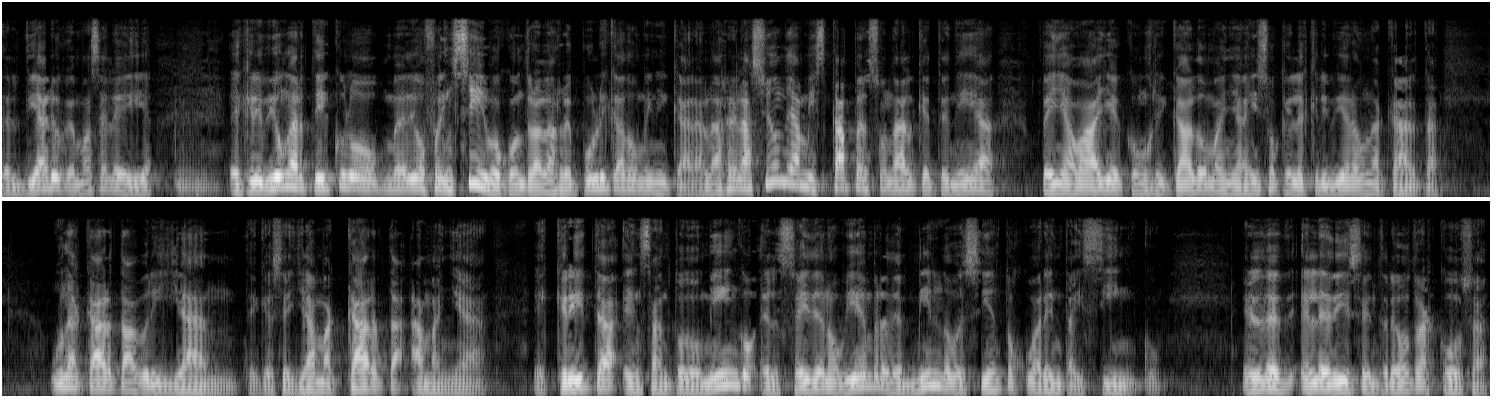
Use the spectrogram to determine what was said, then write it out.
el, diario que más se leía, mm. escribió un artículo medio ofensivo contra la República Dominicana. La relación de amistad personal que tenía Peñavalle con Ricardo Mañá hizo que él escribiera una carta, una carta brillante que se llama Carta a Mañá, escrita en Santo Domingo el 6 de noviembre de 1945. Él, él, le dice, entre otras cosas,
